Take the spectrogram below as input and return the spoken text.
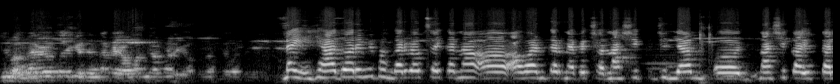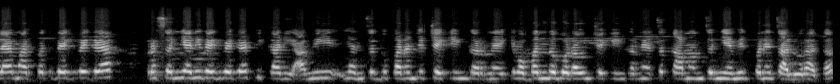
जे भंगार व्यावसायिक आहे त्यांना काही आव्हान करणार आहे का आपण आपल्या बाजूने? नाही ह्याद्वारे मी भंगार व्यावसायिकांना आवाहन करण्यापेक्षा नाशिक जिल्ह्या नाशिक आयुक्तालयामार्फत वेगवेगळ्या प्रसंगी आणि वेगवेगळ्या ठिकाणी आम्ही यांचं दुकानांचे म्हणजे चेकिंग करणे किंवा बंद गोडाऊन चेकिंग करणे याचं काम आमचं नियमितपणे चालू राहतं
